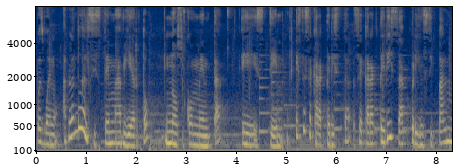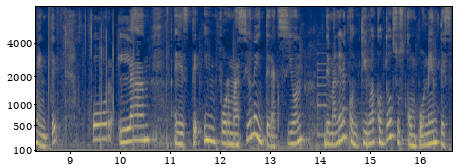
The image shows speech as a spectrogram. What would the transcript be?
Pues bueno, hablando del sistema abierto, nos comenta, este, este se caracteriza, se caracteriza principalmente por la este, información e interacción de manera continua con todos sus componentes.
